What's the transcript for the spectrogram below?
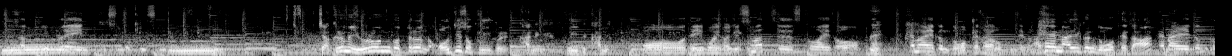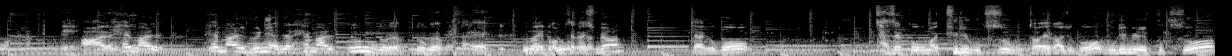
그래서 귀리 음. 플레인 국수 이렇게 있습니다. 음. 자 그러면 이런 것들은 어디서 구입을 가능해요? 구입이 가능? 어, 네이버에서 이제 스마트 스토어에서 네. 해맑음 농업회사라고 검색을 하시면 해맑은 농업회사. 해맑음 농업회사. 네. 아 해말 해맑은이 아니라 해맑음 노래 농업회사. 예. 여기 해맑음 검색하시면 자 요거 자색 고구마 귀리국수부터 해가지고 우리밀 국수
